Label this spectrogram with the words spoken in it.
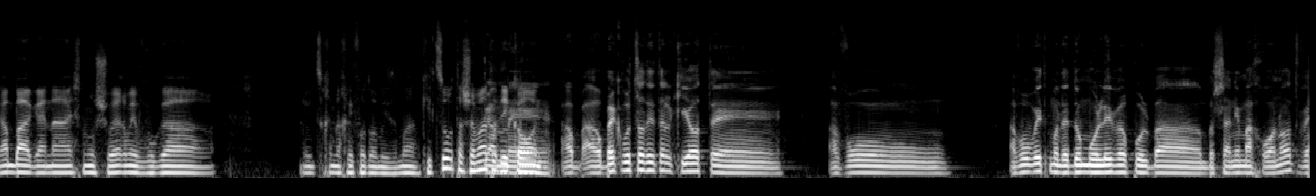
גם בהגנה, יש לנו שוער מבוגר, היו צריכים להחליף אותו מזמן. קיצור, אתה שומע את הדיכאון. uh, הרבה קבוצות איטלקיות uh, עברו, עברו והתמודדו מול ליברפול בשנים האחרונות, ו...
